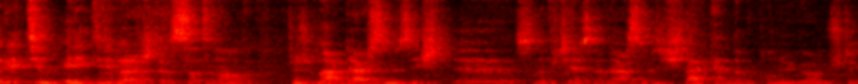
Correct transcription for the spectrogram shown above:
üretim elektrik araçları satın aldık. Çocuklar dersimizi, e, sınıf içerisinde dersimizi işlerken de bu konuyu görmüştük.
